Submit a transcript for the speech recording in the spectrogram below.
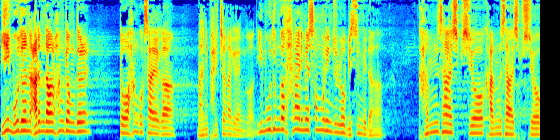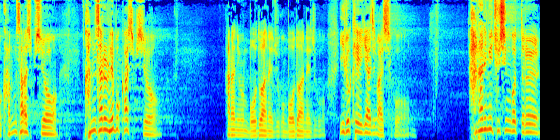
이 모든 아름다운 환경들, 또 한국 사회가 많이 발전하게 된 것, 이 모든 것 하나님의 선물인 줄로 믿습니다. 감사하십시오, 감사하십시오, 감사하십시오. 감사를 회복하십시오. 하나님은 뭐도 안 해주고, 뭐도 안 해주고, 이렇게 얘기하지 마시고, 하나님이 주신 것들을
